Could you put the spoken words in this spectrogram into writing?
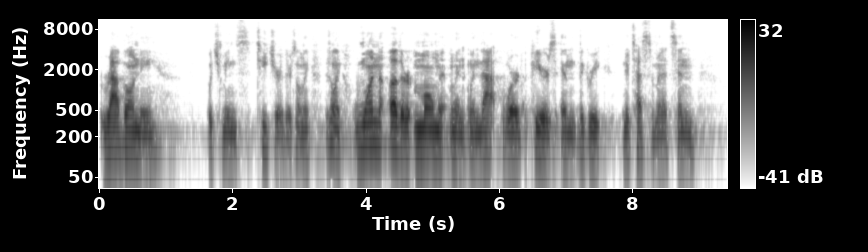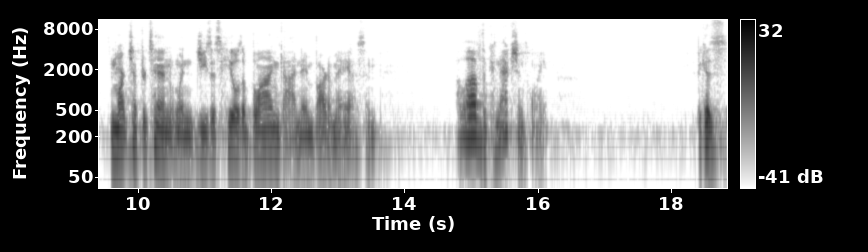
Rabboni, which means teacher. There's only, there's only one other moment when, when that word appears in the Greek New Testament. It's in, in Mark chapter 10 when Jesus heals a blind guy named Bartimaeus. And I love the connection point. Because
